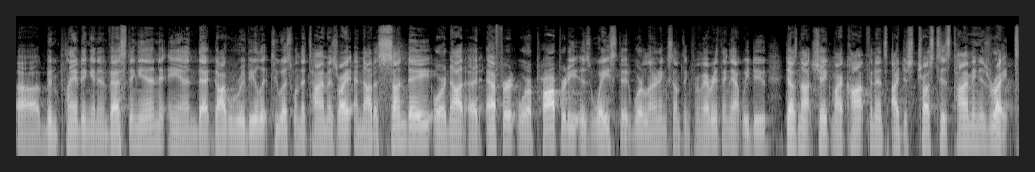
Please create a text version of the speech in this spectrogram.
uh, been planting and investing in, and that God will reveal it to us when the time is right, and not a Sunday or not an effort or a property is wasted. We're learning something from everything that we do. Does not shake my confidence. I just trust His timing is right.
